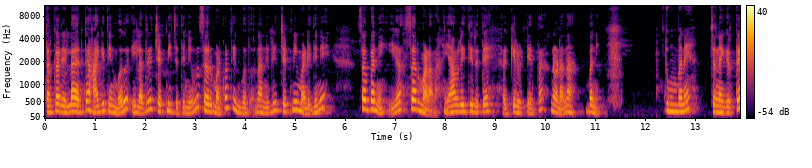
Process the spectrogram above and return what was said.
ತರಕಾರಿ ಎಲ್ಲ ಇರುತ್ತೆ, ಹಾಗೆ ತಿನ್ಬೋದು. ಇಲ್ಲಾಂದರೆ ಚಟ್ನಿ ಜೊತೆ ನೀವು ಸರ್ವ್ ಮಾಡ್ಕೊಂಡು ತಿನ್ಬೋದು. ನಾನಿಲ್ಲಿ ಚಟ್ನಿ ಮಾಡಿದ್ದೀನಿ. ಸೊ, ಬನ್ನಿ, ಈಗ ಸರ್ವ್ ಮಾಡೋಣ. ಯಾವ ರೀತಿ ಇರುತ್ತೆ ಅಕ್ಕಿ ರೊಟ್ಟಿ ಅಂತ ನೋಡೋಣ. ಬನ್ನಿ. ತುಂಬಾ ಚೆನ್ನಾಗಿರುತ್ತೆ.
